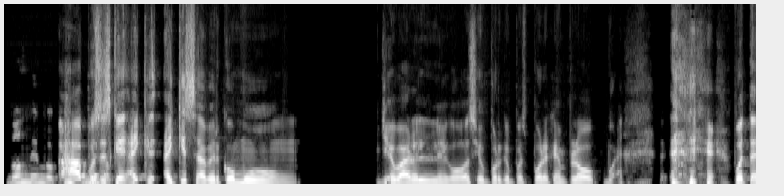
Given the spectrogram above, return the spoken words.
¿Dónde me... Ajá, pues es que hay, que hay que saber cómo, llevar el negocio, porque pues, por ejemplo, puta,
